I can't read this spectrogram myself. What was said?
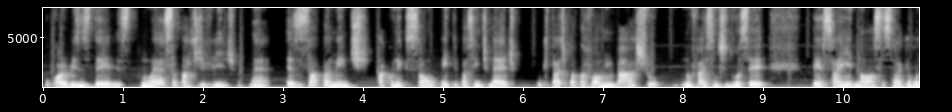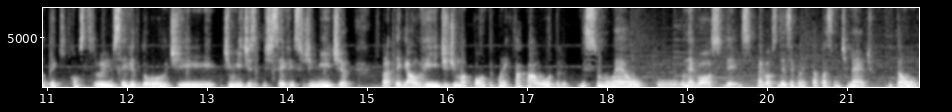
O core business deles não é essa parte de vídeo, né? É exatamente a conexão entre paciente e médico. O que está de plataforma embaixo, não faz sentido você pensar em, nossa, será que eu vou ter que construir um servidor de, de, mídia, de serviço de mídia para pegar o vídeo de uma ponta e conectar com a outra, isso não é o, o, o, negócio deles. O negócio deles é conectar paciente médico. Então,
